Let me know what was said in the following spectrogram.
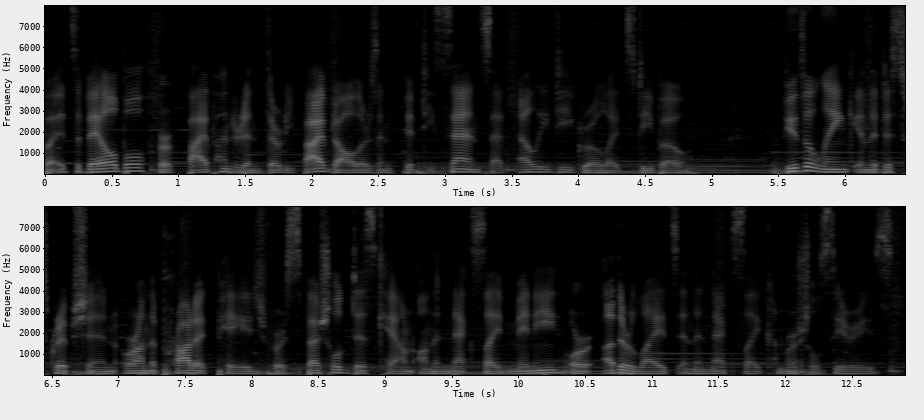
but it's available for $535.50 at LED Grow Lights Depot. View the link in the description or on the product page for a special discount on the Nextlight Mini or other lights in the Nextlight commercial series.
